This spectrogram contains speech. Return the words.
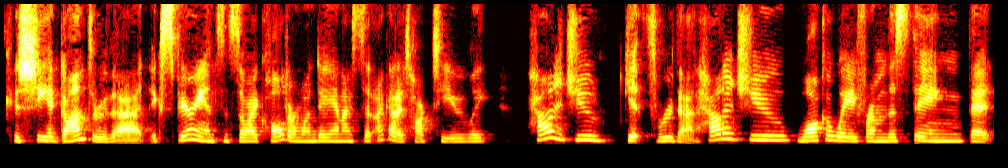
because she had gone through that experience. And so I called her one day and I said, I got to talk to you. Like, how did you get through that? How did you walk away from this thing that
